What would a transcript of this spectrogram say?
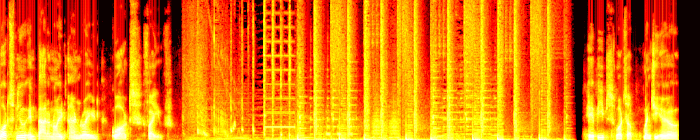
What's new in Paranoid Android Quartz 5? Hey peeps, what's up? Munchy here,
